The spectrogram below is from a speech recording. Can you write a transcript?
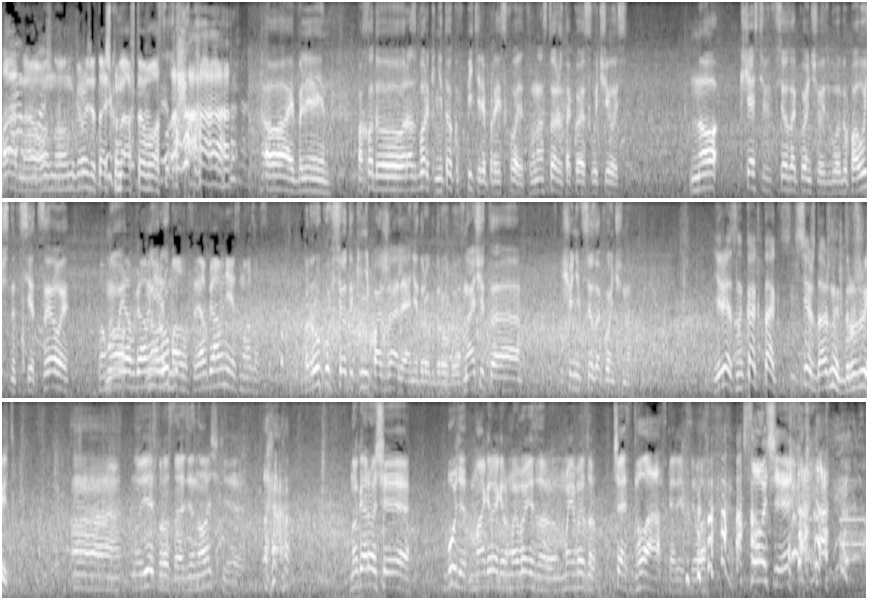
Ладно, он, он грузит тачку на автовоз. Ой, блин. Походу разборки не только в Питере происходят. У нас тоже такое случилось. Но, к счастью, все закончилось благополучно, все целы. По-моему, я в говне руку- измазался. Я в говне измазался. Руку все-таки не пожали они друг другу. Значит, э, еще не все закончено. Юрец, ну как так? Все же должны дружить. А, ну, есть просто одиночки. Ну, короче, будет Макгрегор Мэйвезер, Мэйвезер часть 2, скорее всего, в Сочи.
